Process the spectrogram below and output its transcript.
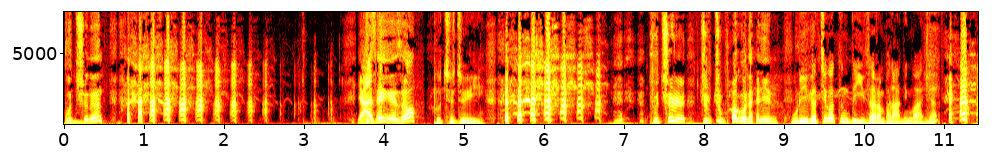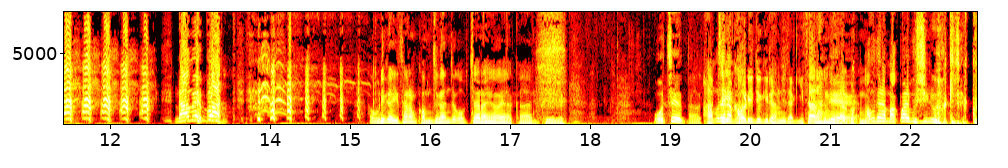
부추는? 야생에서 부추주의. 부추를 줍줍하고 다닌 우리가 찍었던데 이 사람 판 아닌 거 아니야? 남의 밭! 아, 우리가 이 사람 검증한 적 없잖아요. 약간 그 어째 어, 갑자기 막, 거리두기를 합니다. 이 예, 사람이라고 하면서. 아무데나 막 밟으시는 것 같기도 했고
